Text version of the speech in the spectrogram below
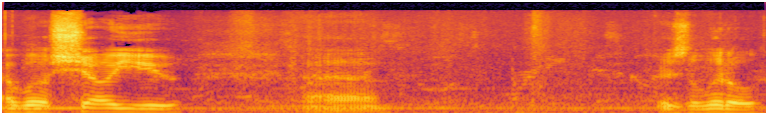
I will show you uh, there's a little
